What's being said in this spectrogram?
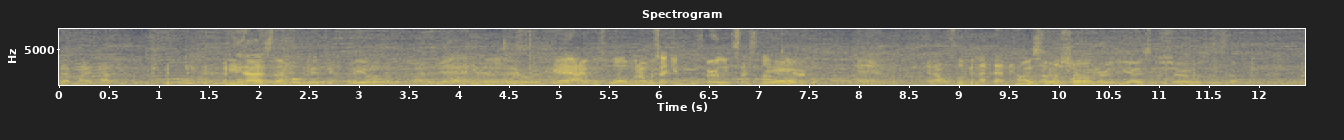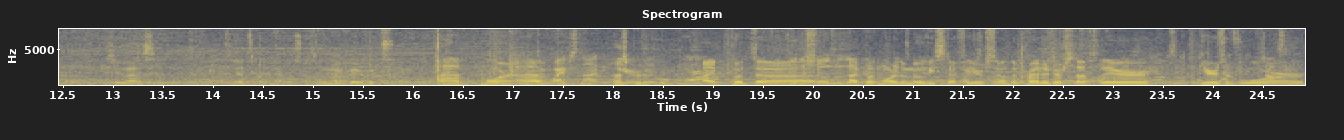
That might happen. he has that whole mythic feel. Yeah, yeah, I was well when I was at your booth earlier. So I stopped Yeah. here, and and I was looking at that I helmet. I'm started like, showing oh. her the guys the shows and stuff. And she loves it. That's badass. That's one of my hmm. favorites. I have more. I My have. wife's not here. That's pretty but cool. I put do the the. shows with I put more of the movie stuff here. So the Predator stuff there, Gears of War.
